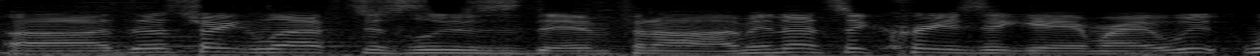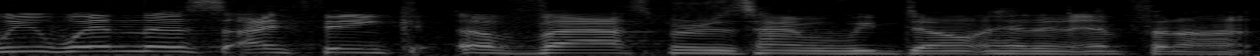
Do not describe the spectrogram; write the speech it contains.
Uh, Deathstrike left just loses the Infinite. I mean, that's a crazy game, right? We, we win this, I think, a vast majority of the time if we don't hit an Infinite.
